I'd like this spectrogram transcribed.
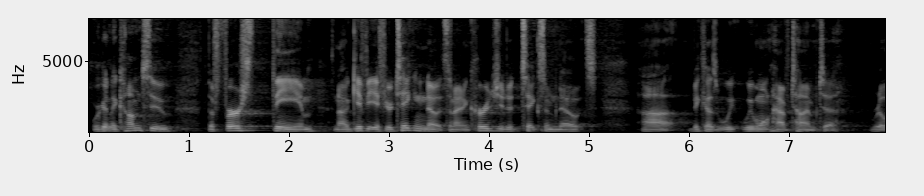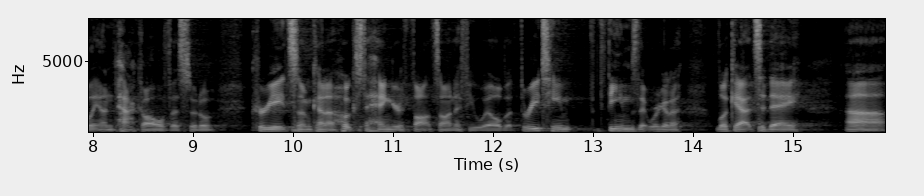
we're going to come to the first theme, and I'll give you, if you're taking notes, and I encourage you to take some notes uh, because we, we won't have time to really unpack all of this. So, create some kind of hooks to hang your thoughts on, if you will. But three team, themes that we're going to look at today uh,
